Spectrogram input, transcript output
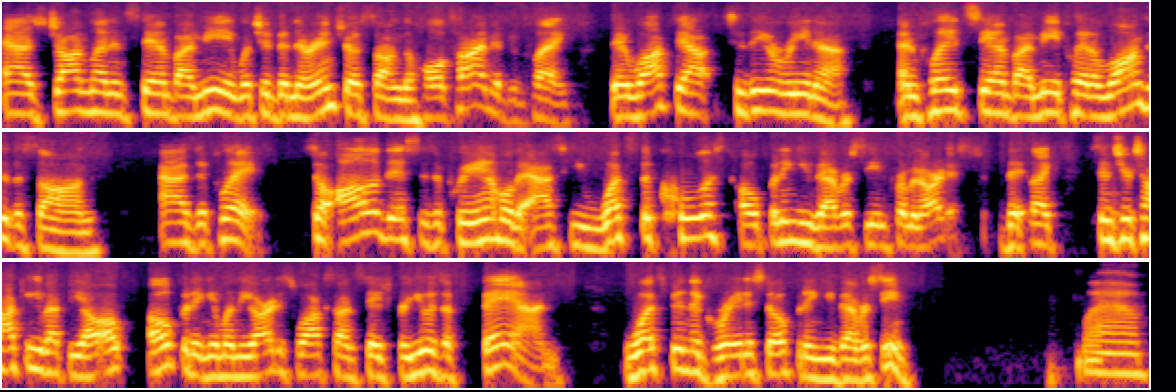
as John Lennon's Stand By Me, which had been their intro song the whole time, had been playing. They walked out to the arena and played Stand By Me, played along to the song as it played. So all of this is a preamble to ask you, what's the coolest opening you've ever seen from an artist? That like, since you're talking about the o- opening and when the artist walks on stage for you as a fan, what's been the greatest opening you've ever seen? Wow.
